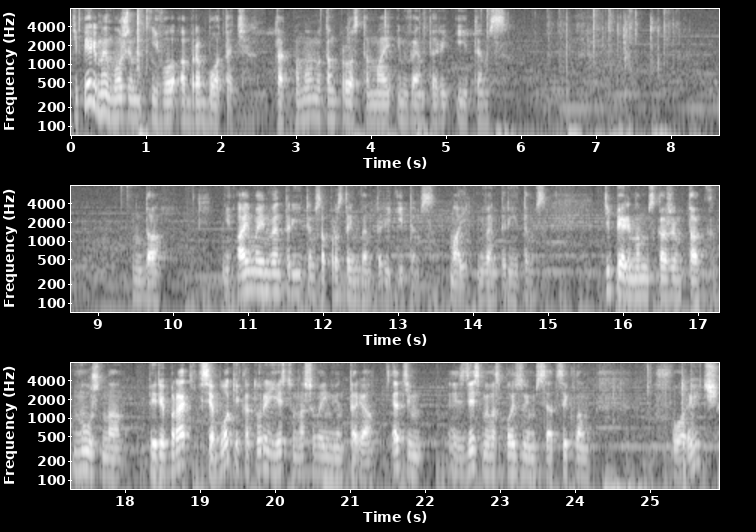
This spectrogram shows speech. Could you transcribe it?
Теперь мы можем его обработать. Так, по-моему, там просто my inventory items. Да. Не I my inventory items, а просто inventory items. My inventory items. Теперь нам, скажем так, нужно перебрать все блоки, которые есть у нашего инвентаря. Этим э, здесь мы воспользуемся циклом for each.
